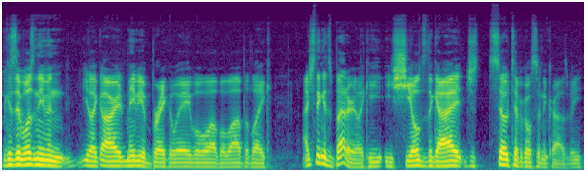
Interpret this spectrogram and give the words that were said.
because it wasn't even you're like all right maybe a breakaway blah blah blah blah but like I just think it's better. Like he, he shields the guy just so typical Sidney Crosby.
